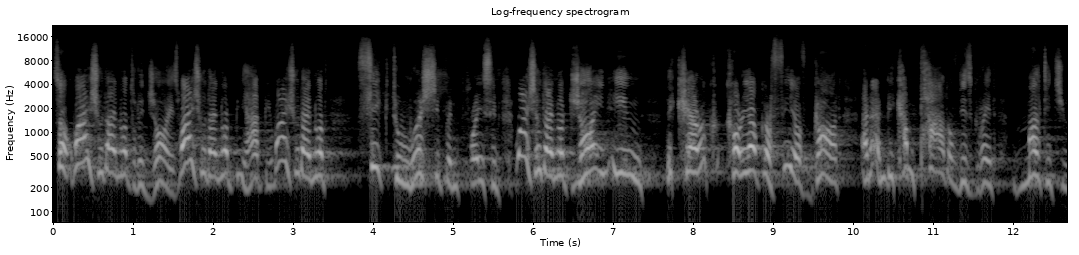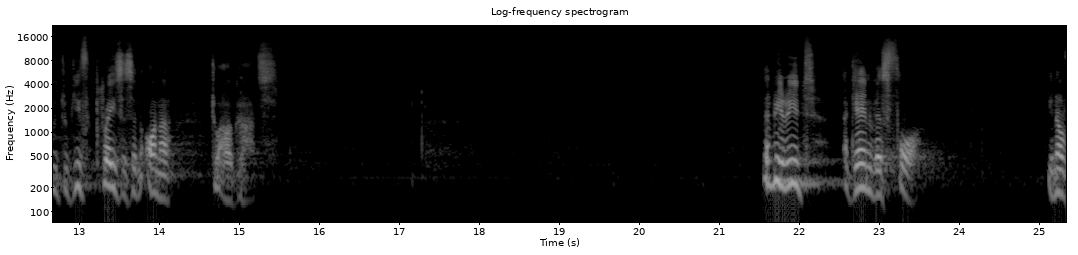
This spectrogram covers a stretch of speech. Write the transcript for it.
So, why should I not rejoice? Why should I not be happy? Why should I not seek to worship and praise Him? Why should I not join in the choreography of God and, and become part of this great multitude to give praises and honor to our gods? Let me read again verse 4. You know,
